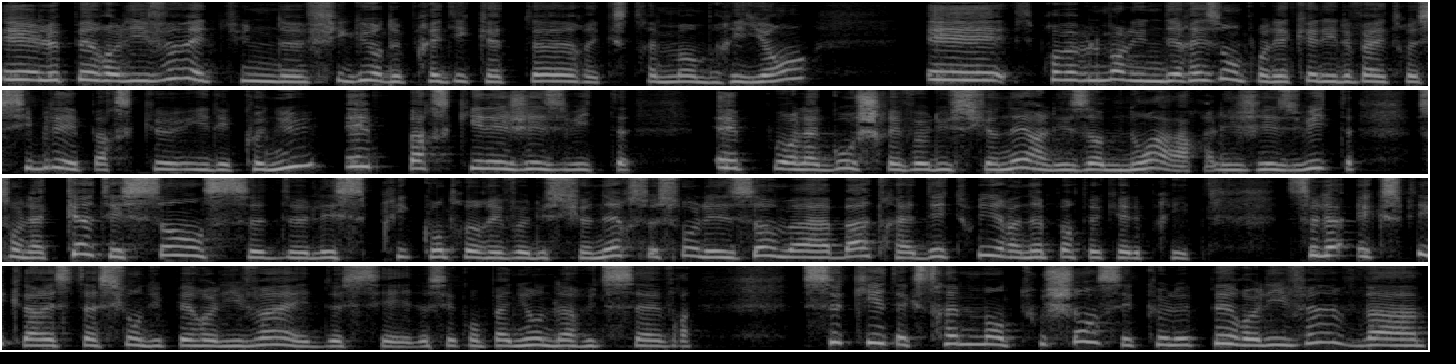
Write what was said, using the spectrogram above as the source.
Et le père Olivin est une figure de prédicateur extrêmement brillant. Et c'est probablement l'une des raisons pour lesquelles il va être ciblé, parce qu'il est connu et parce qu'il est jésuite. Et pour la gauche révolutionnaire, les hommes noirs, les jésuites, sont la quintessence de l'esprit contre-révolutionnaire. Ce sont les hommes à abattre et à détruire à n'importe quel prix. Cela explique l'arrestation du père Olivin et de ses, de compagnons de la rue de Sèvres. Ce qui est extrêmement touchant, c'est que le père Olivin va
